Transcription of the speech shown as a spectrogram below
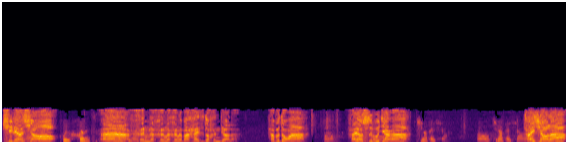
气量小。会恨，啊，恨了恨了恨了，把孩子都恨掉了，还不懂啊？嗯，还要师傅讲啊？气量太小，嗯，气量太小了，太小了，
